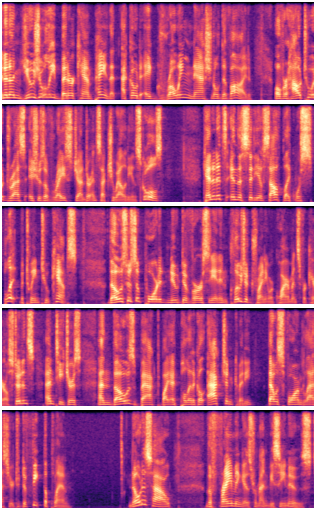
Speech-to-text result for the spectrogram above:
in an unusually bitter campaign that echoed a growing national divide over how to address issues of race, gender, and sexuality in schools. Candidates in the city of South Southlake were split between two camps those who supported new diversity and inclusion training requirements for Carroll students and teachers, and those backed by a political action committee that was formed last year to defeat the plan. Notice how the framing is from NBC News.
